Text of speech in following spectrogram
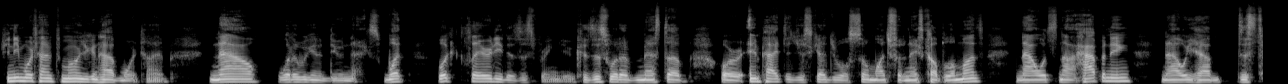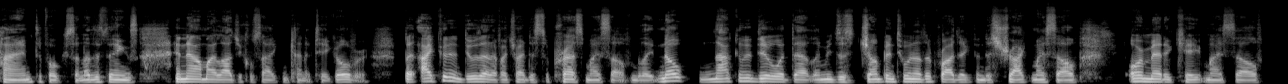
If you need more time tomorrow, you can have more time. Now, what are we going to do next? What what clarity does this bring you? Because this would have messed up or impacted your schedule so much for the next couple of months. Now it's not happening. Now we have this time to focus on other things. And now my logical side can kind of take over. But I couldn't do that if I tried to suppress myself and be like, nope, not going to deal with that. Let me just jump into another project and distract myself or medicate myself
